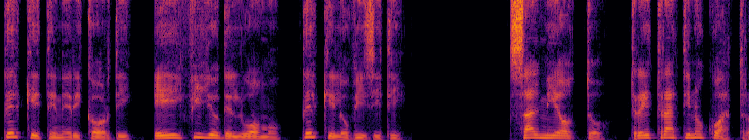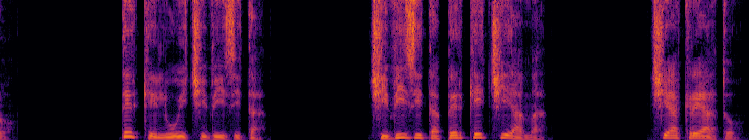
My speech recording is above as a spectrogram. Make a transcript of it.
perché te ne ricordi, e il figlio dell'uomo, perché lo visiti? Salmi 8, 3-4 perché Lui ci visita? Ci visita perché ci ama. Ci ha creato,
